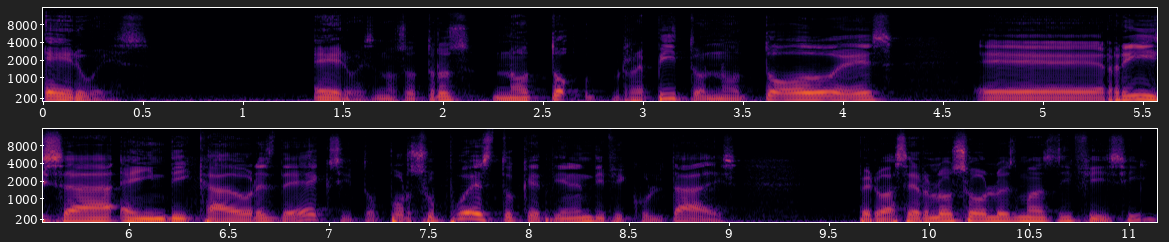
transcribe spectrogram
héroes, héroes. Nosotros, no repito, no todo es eh, risa e indicadores de éxito. Por supuesto que tienen dificultades, pero hacerlo solo es más difícil,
